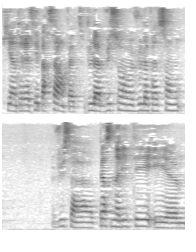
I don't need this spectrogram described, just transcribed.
qui est intéressée par ça en fait. Vu la, vu son, vu la façon, vu sa personnalité et. euh,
